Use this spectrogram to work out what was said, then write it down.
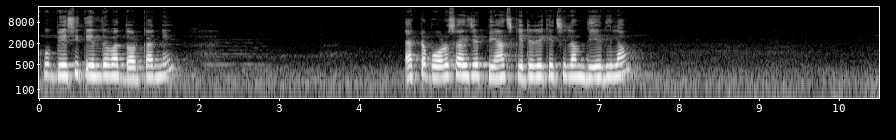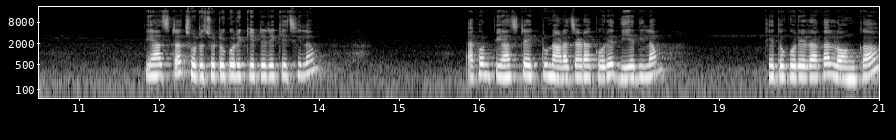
খুব বেশি তেল দেওয়ার দরকার নেই। একটা বড় সাইজের পেঁয়াজ কেটে রেখেছিলাম, দিয়ে দিলাম। পেঁয়াজটা ছোট ছোট করে কেটে রেখেছিলাম। এখন পেঁয়াজটা একটু নাড়াচাড়া করে দিয়ে দিলাম। থেতো করে রাখা লঙ্কা,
